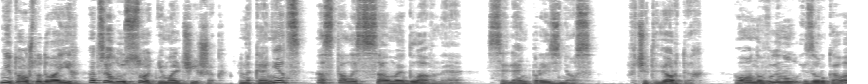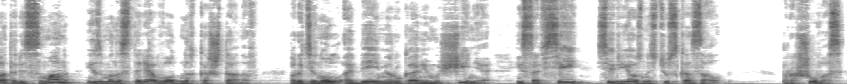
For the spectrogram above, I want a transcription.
не то что двоих, а целую сотню мальчишек!» Наконец, осталось самое главное. Селянь произнес. В-четвертых, он вынул из рукава талисман из монастыря водных каштанов, протянул обеими руками мужчине и со всей серьезностью сказал «Прошу вас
